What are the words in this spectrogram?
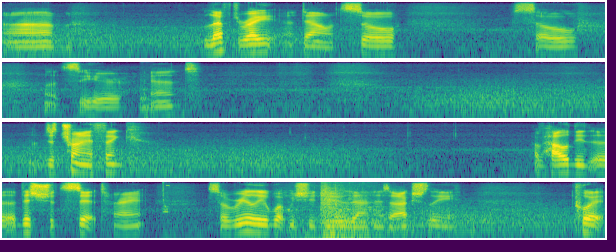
Um, left, right, and down. So, so let's see here, and I'm just trying to think of how the, uh, this should sit, right? So really what we should do then is actually put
